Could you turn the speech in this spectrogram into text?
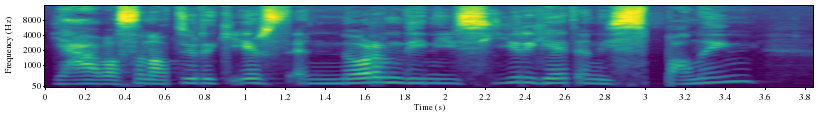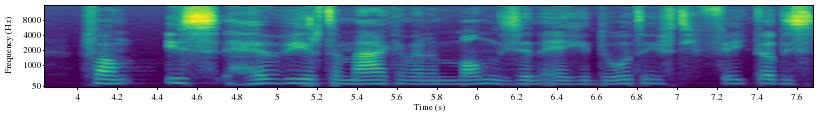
ja, was er natuurlijk eerst enorm die nieuwsgierigheid en die spanning van is, hebben we hier te maken met een man die zijn eigen dood heeft gefaked? Dat is,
